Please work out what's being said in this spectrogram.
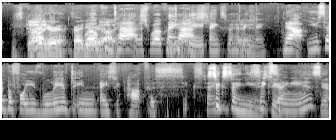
Let's Great area. Great Welcome, area. Tash. Welcome, Tash. Thank Tash. you. Thanks for having me. Now, you said before you've lived in East Vic Park for 16? 16 years, 16 yeah. years? Yeah.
